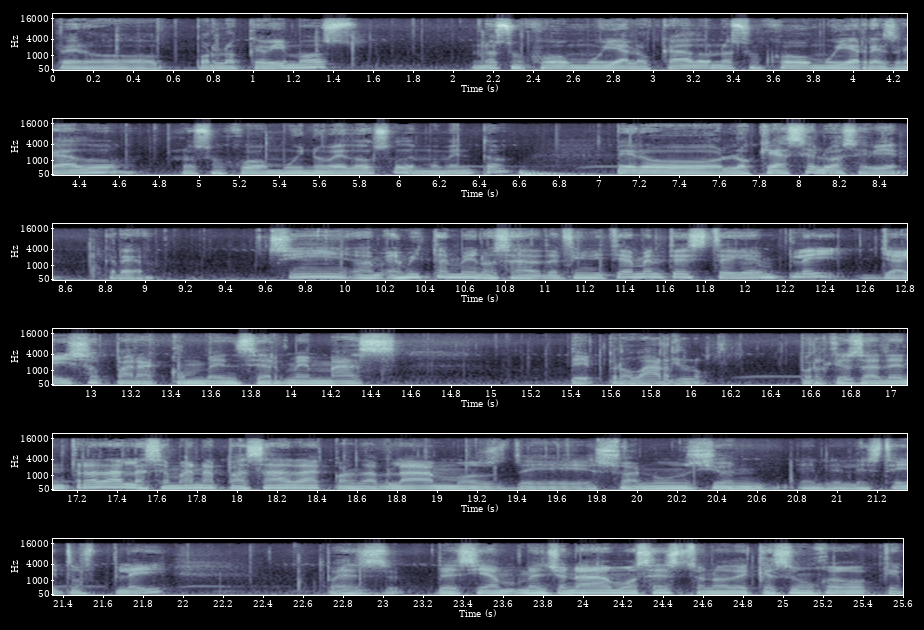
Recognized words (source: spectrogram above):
Pero por lo que vimos, no es un juego muy alocado, no es un juego muy arriesgado, no es un juego muy novedoso de momento. Pero lo que hace lo hace bien, creo. Sí, a, mí también, o sea, definitivamente este gameplay ya hizo para convencerme más de probarlo. Porque, o sea, de entrada la semana pasada, cuando hablábamos de su anuncio en, el State of Play, pues mencionábamos esto, ¿no? De que es un juego que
